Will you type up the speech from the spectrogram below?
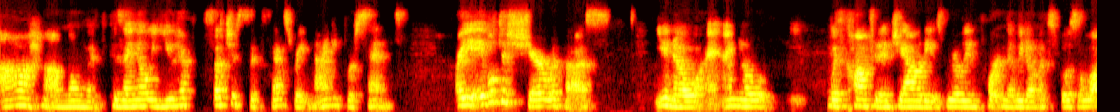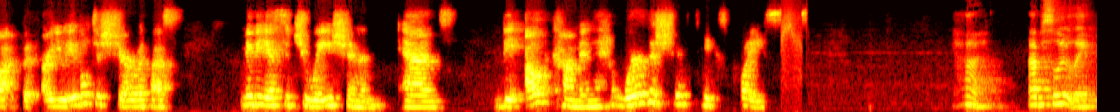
aha moment, because I know you have such a success rate, 90%. Are you able to share with us? You know, I, I know with confidentiality, it's really important that we don't expose a lot, but are you able to share with us maybe a situation and the outcome and where the shift takes place? Yeah, absolutely.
